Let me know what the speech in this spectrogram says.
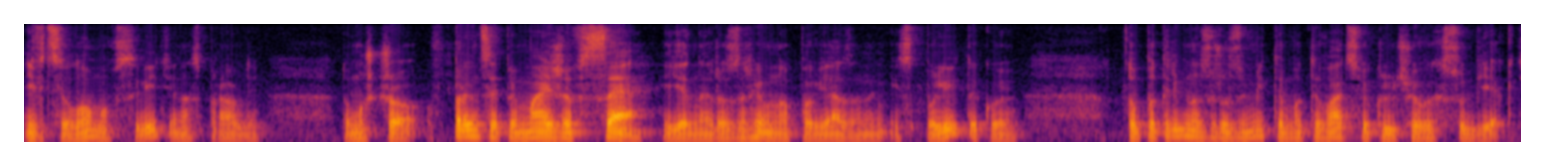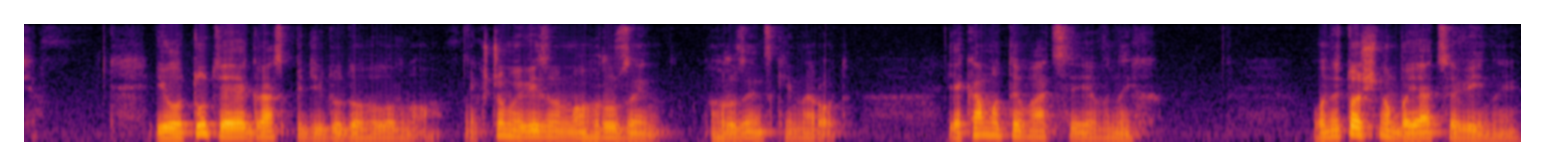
і в цілому в світі насправді, тому що, в принципі, майже все є нерозривно пов'язаним із політикою, то потрібно зрозуміти мотивацію ключових суб'єктів. І отут я якраз підійду до головного. Якщо ми візьмемо грузин, грузинський народ, яка мотивація в них? Вони точно бояться війни,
